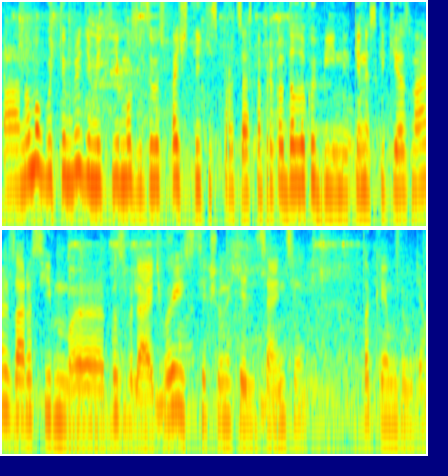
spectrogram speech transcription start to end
А, ну, мабуть, тим людям, які можуть забезпечити якийсь процес, наприклад, далекобійники, наскільки я знаю, зараз їм е, дозволяють виїзд, якщо у них є ліцензія. Таким людям.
